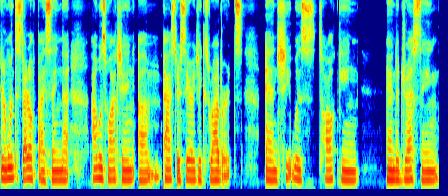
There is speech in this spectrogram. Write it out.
And I want to start off by saying that I was watching um, Pastor Sarah Jakes Roberts, and she was talking and addressing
